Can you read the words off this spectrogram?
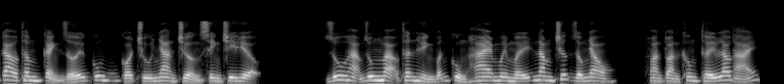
cao thâm cảnh giới cũng có chú nhan trường sinh chi hiệu. Du hạm dung mạo thân hình vẫn cùng hai mươi mấy năm trước giống nhau, hoàn toàn không thấy lao thái,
